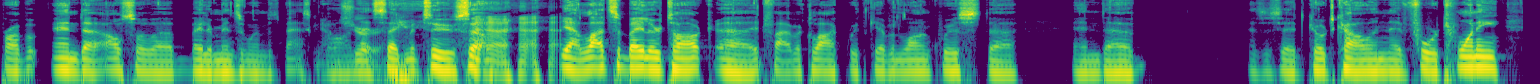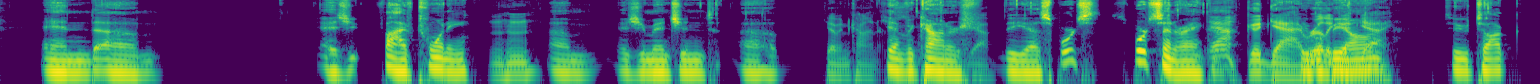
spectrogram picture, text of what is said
prob- and uh, also uh, Baylor men's and women's basketball in that segment too. So yeah, lots of Baylor talk uh, at five o'clock with Kevin Lonnquist, uh, and uh, as I said, Coach Collen at four twenty, and um, as you five Mhm. um, as you mentioned, uh, Kevin Connors. Kevin Connors, Yeah. the uh, sports sports center anchor. Yeah, good guy, really good guy. To talk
